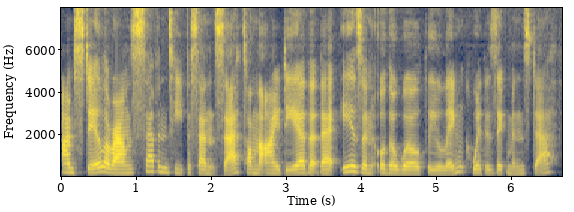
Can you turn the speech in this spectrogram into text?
I'm still around 70% set on the idea that there is an otherworldly link with Zygmund's death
